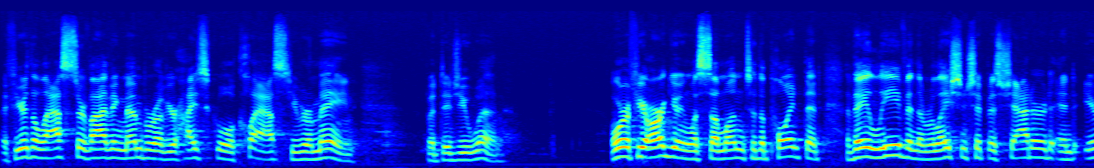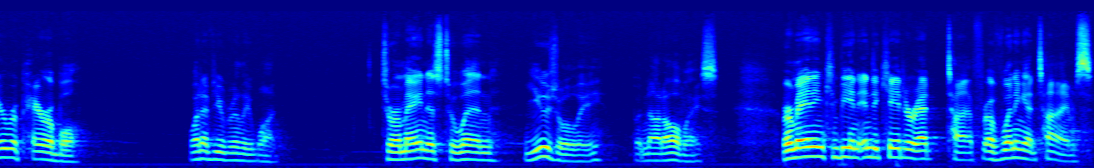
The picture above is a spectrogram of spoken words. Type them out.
If you're the last surviving member of your high school class, you remain. But did you win? Or if you're arguing with someone to the point that they leave and the relationship is shattered and irreparable, what have you really won? To remain is to win, usually, but not always. Remaining can be an indicator at time, of winning at times.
